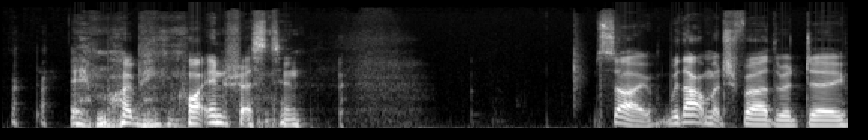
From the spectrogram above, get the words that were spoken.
it might be quite interesting. So, without much further ado,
